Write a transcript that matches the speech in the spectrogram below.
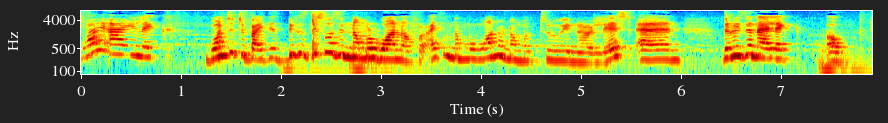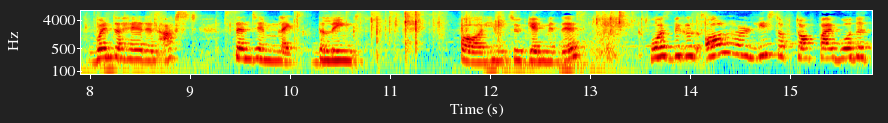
why I like wanted to buy this because this was in number one of her I think number one or number two in her list. And the reason I like oh, went ahead and asked sent him like the link for him to get me this was because all her list of top five were the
